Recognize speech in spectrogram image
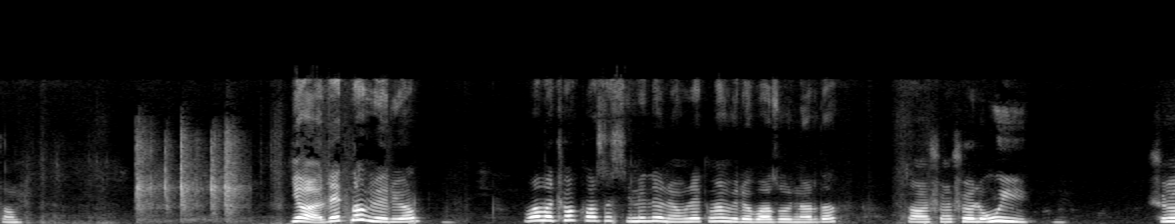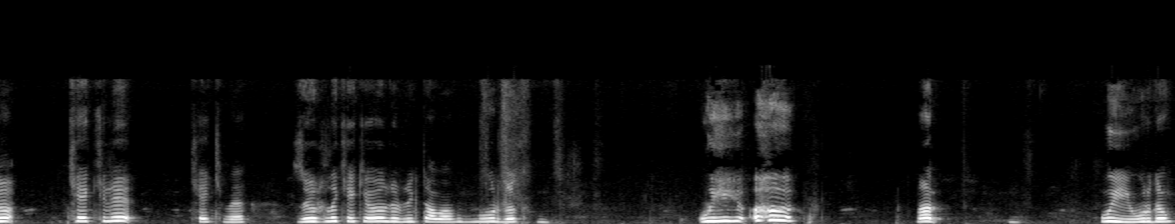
Tamam. Ya reklam veriyor. Valla çok fazla sinirleniyorum. Reklam veriyor bazı oyunlarda. Tamam şunu şöyle uy. Şunu kekli kek mi? Zırhlı keki öldürdük tamam vurduk. Uy aha. Lan. Uy vurdum.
